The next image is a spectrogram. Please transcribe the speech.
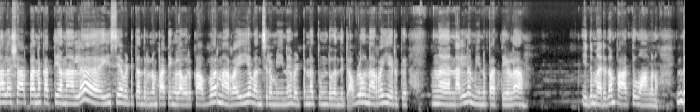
நல்லா ஷார்ப்பான கத்தியானால் ஈஸியாக வெட்டி தந்துடணும். பார்த்தீங்களா ஒரு கவர் நிறைய வஞ்சிர மீன். வெட்டின துண்டு வந்துட்டு அவ்வளோ நிறைய இருக்குது நல்ல மீன் பார்த்தீங்களா இது மாதிரி தான் பார்த்து வாங்கணும். இந்த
